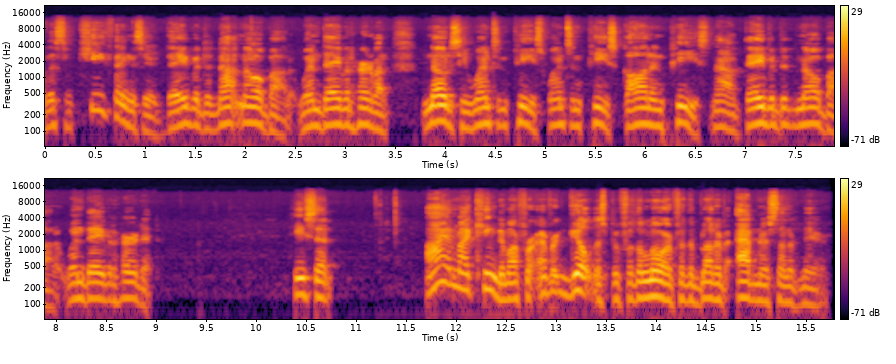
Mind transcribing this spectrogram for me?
Now, there's some key things here. David did not know about it. When David heard about it, notice he went in peace, went in peace, gone in peace. Now, David didn't know about it. When David heard it, he said, I and my kingdom are forever guiltless before the Lord for the blood of Abner, son of Ner.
